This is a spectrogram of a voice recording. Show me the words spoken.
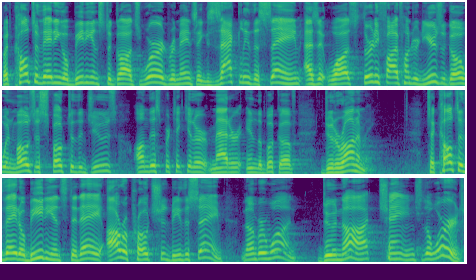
But cultivating obedience to God's word remains exactly the same as it was 3,500 years ago when Moses spoke to the Jews on this particular matter in the book of Deuteronomy. To cultivate obedience today, our approach should be the same. Number one, do not change the word.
